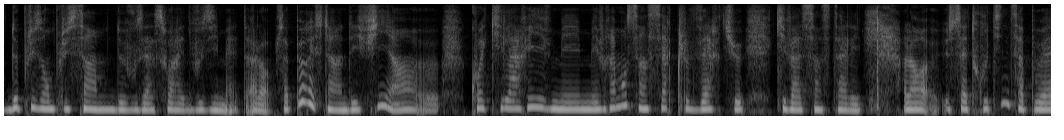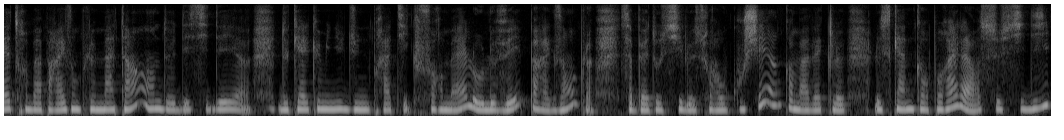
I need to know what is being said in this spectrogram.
de plus en plus simple de vous asseoir et de vous y mettre. Alors, ça peut rester un défi, hein, euh, quoi qu'il arrive, mais, mais vraiment, c'est un cercle vertueux qui va s'installer. Alors, cette routine, ça peut être, bah, par exemple, le matin, hein, de décider de quelques minutes d'une pratique formelle, au lever, par exemple. Ça peut être aussi le soir au coucher, hein, comme avec le, le scan corporelle. Alors, ceci dit,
